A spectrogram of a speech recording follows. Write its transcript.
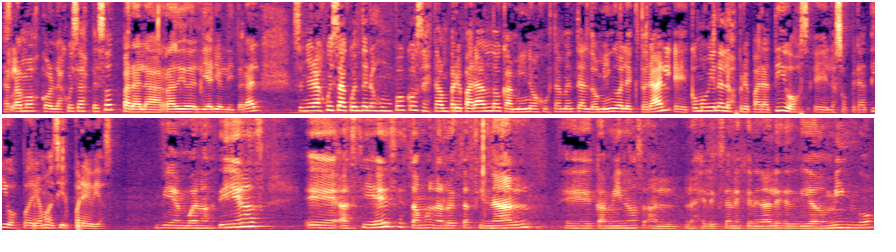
Charlamos con la jueza Espesot para la radio del diario El Litoral. Señora jueza, cuéntenos un poco, se están preparando camino justamente al domingo electoral. Eh, ¿Cómo vienen los preparativos, eh, los operativos, podríamos decir, previos? Bien, buenos días. Eh, así es, estamos en la recta final, caminos a las elecciones generales del día domingo.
